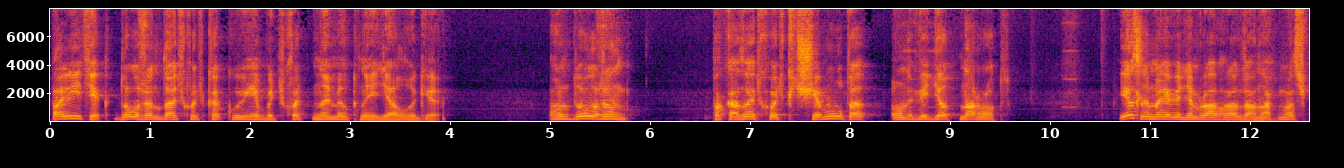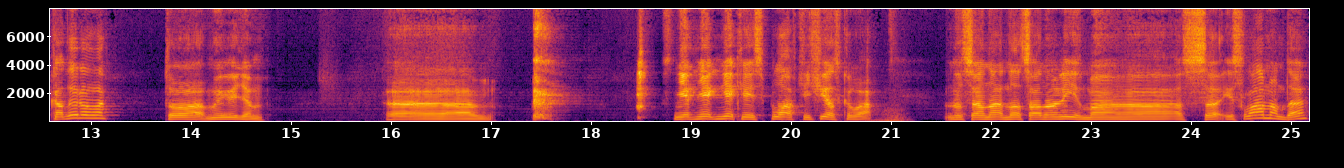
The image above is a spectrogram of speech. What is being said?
Политик должен дать хоть какую-нибудь, хоть намек на идеологию. Он должен показать хоть к чему-то он ведет народ. Если мы видим Рамзана Ахмадовича Кадырова, то мы видим некий сплав чеченского национализма э, с исламом, да,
